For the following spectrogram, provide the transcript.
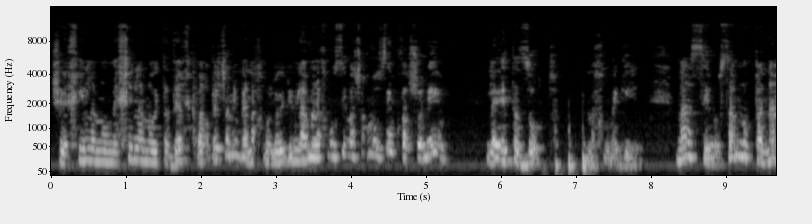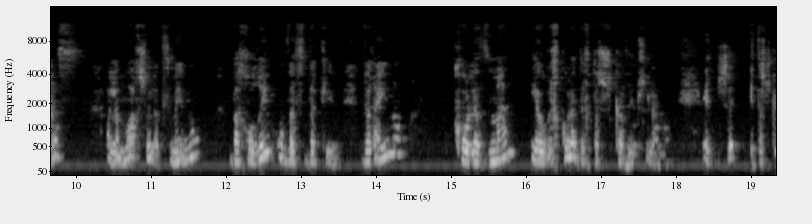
שהכין לנו, מכין לנו את הדרך כבר הרבה שנים, ואנחנו לא יודעים למה אנחנו עושים מה שאנחנו עושים כבר שנים. לעת הזאת אנחנו מגיעים. מה עשינו? שמנו פנס על המוח של עצמנו בחורים ובסדקים, וראינו כל הזמן, לאורך כל הדרך, את השקרים שלנו. את, את השק...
